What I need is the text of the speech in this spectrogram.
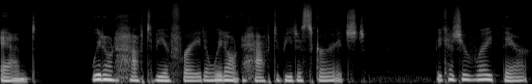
And we don't have to be afraid and we don't have to be discouraged because you're right there.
